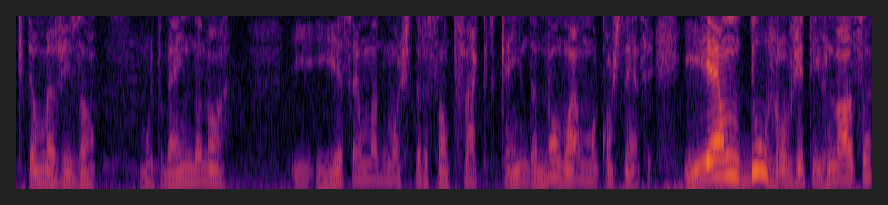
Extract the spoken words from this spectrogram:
que tem uma visão. Muito bem, ainda não há. E, e essa é uma demonstração de facto que ainda não há uma consciência. E é um dos objetivos nossos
